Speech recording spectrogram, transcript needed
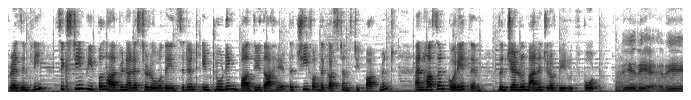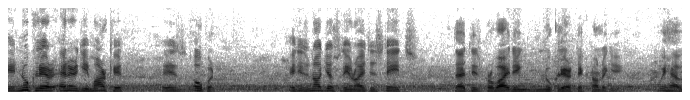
Presently, 16 people have been arrested over the incident, including Badri Daher, the chief of the customs department, and Hassan Koraytem, the general manager of Beirut's port. The, the, the nuclear energy market is open. It is not just the United States that is providing nuclear technology. We have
